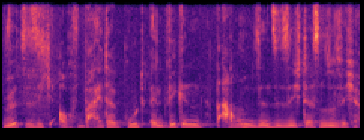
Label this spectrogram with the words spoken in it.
wird sie sich auch weiter gut entwickeln. Warum sind Sie sich dessen so sicher?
